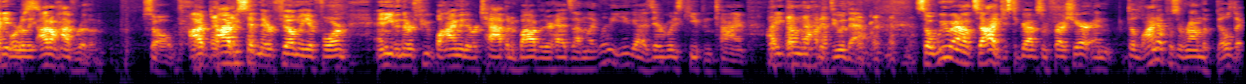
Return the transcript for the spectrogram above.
Of didn't course. really. I don't have rhythm, so I, I was sitting there filming it for him, and even there was people behind me that were tapping and bobbing their heads. I'm like, look at you guys, everybody's keeping time. I don't know how to do that. So we went outside just to grab some fresh air, and the lineup was around the building.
